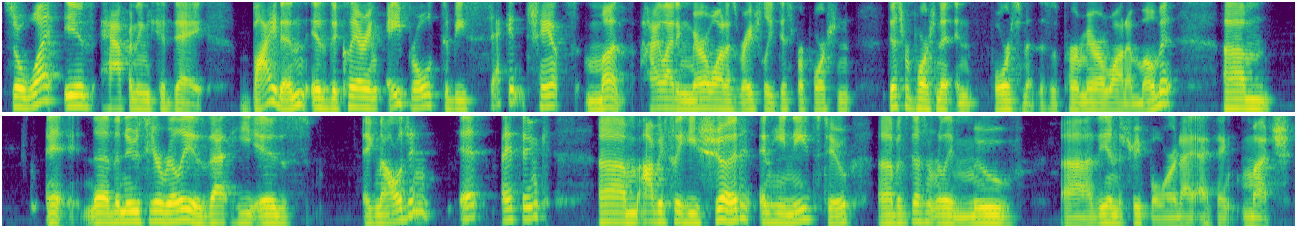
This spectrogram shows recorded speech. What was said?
So, what is happening today? Biden is declaring April to be second chance month, highlighting marijuana's racially disproportionate disproportionate enforcement. This is per marijuana moment. Um, it, the, the news here really is that he is acknowledging it, I think. Um, obviously, he should and he needs to, uh, but this doesn't really move uh, the industry forward, I, I, think, much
